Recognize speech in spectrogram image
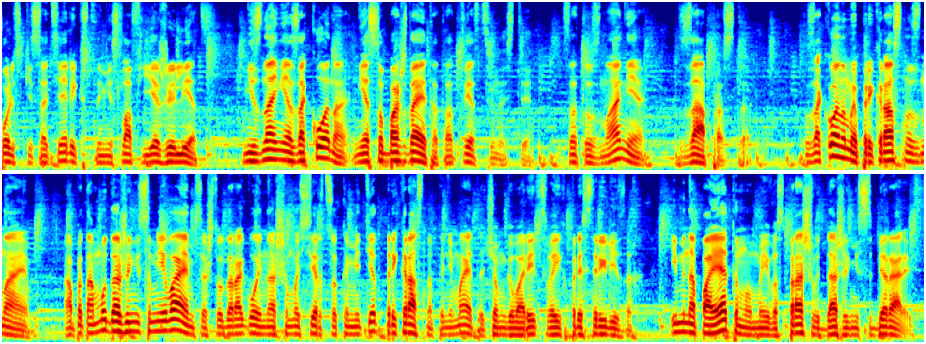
польский сатирик Станислав Ежелец. Незнание закона не освобождает от ответственности, зато знание запросто. Законы мы прекрасно знаем, а потому даже не сомневаемся, что дорогой нашему сердцу комитет прекрасно понимает, о чем говорит в своих пресс-релизах. Именно поэтому мы его спрашивать даже не собирались.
